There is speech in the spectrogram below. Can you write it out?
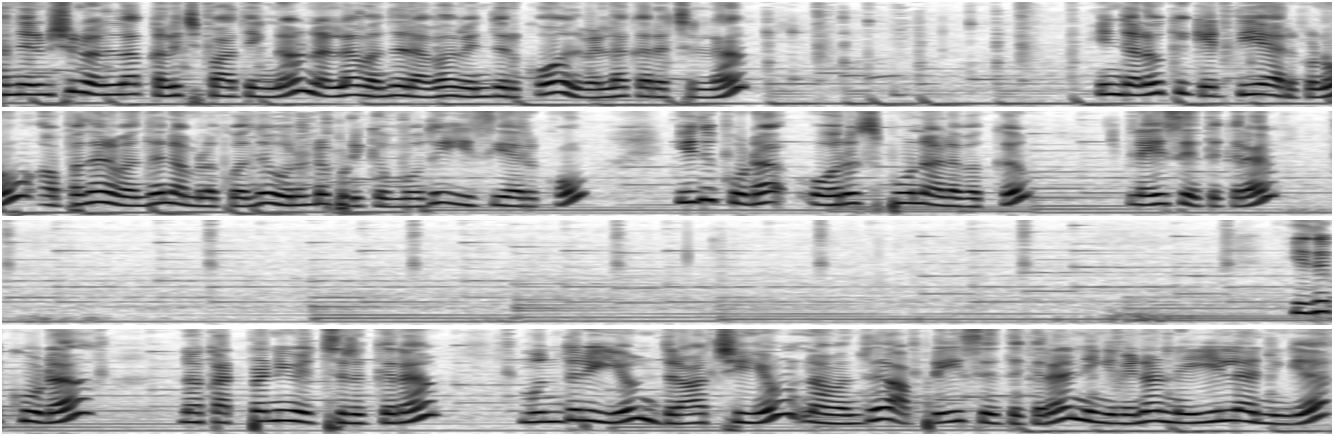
அஞ்சு நிமிஷம் நல்லா கழித்து பார்த்திங்கன்னா நல்லா வந்து ரவை வெந்திருக்கும். அது வெள்ளை கரைச்சலில் இந்த அளவுக்கு கெட்டியாக இருக்கணும். அப்போ தான் வந்து நம்மளுக்கு வந்து உருண்டை பிடிக்கும் போது ஈஸியாக இருக்கும். இது கூட ஒரு ஸ்பூன் அளவுக்கு நெய் சேர்த்துக்கிறேன். இது கூட நான் கட் பண்ணி வச்சுருக்கிற முந்திரியும் திராட்சையும் நான் வந்து அப்படியே சேர்த்துக்கிறேன். நீங்கள் வேணால் நெய்யில் நீங்கள்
